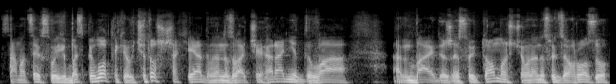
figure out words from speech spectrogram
саме цих своїх безпілотників, чи то шахет вони називають, чи гарані 2 байдуже. Суть тому, що вони несуть загрозу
